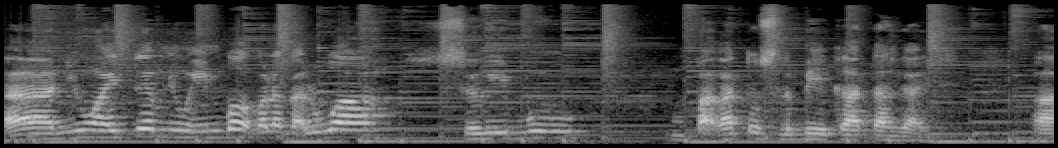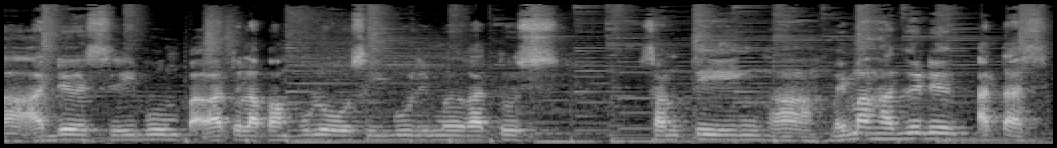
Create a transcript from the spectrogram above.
uh, New item, new inbox Kalau kat luar 1400 lebih ke atas guys. Uh, Ada 1480 1500 something. Uh, Memang harga dia atas.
